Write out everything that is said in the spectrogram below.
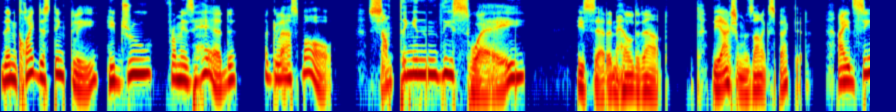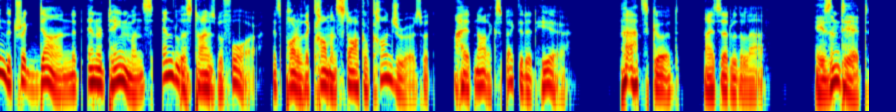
Then, quite distinctly, he drew from his head a glass ball. Something in this way, he said, and held it out. The action was unexpected. I had seen the trick done at entertainments endless times before. It's part of the common stock of conjurers, but I had not expected it here. That's good, I said with a laugh. Isn't it?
